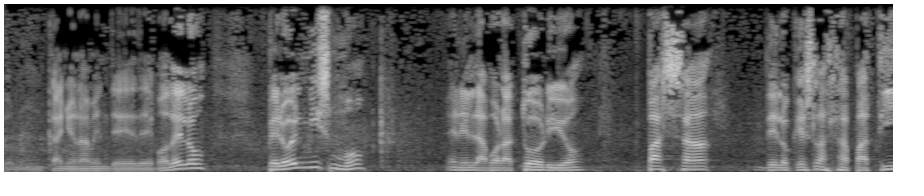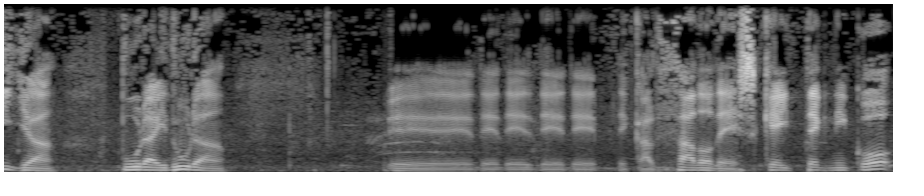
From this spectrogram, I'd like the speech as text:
con un cañonamen de, de modelo, pero él mismo, en el laboratorio, pasa de lo que es la zapatilla pura y dura eh, de, de- de- de- de calzado, de skate técnico,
